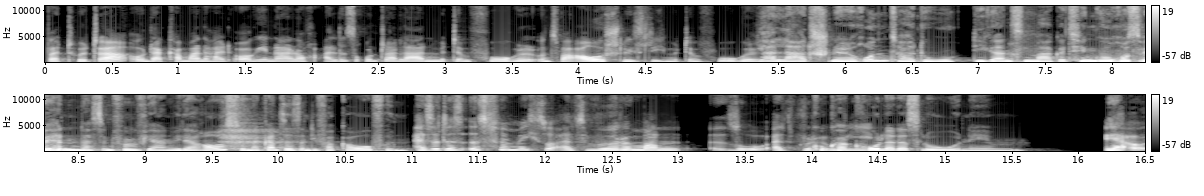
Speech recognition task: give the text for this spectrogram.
bei Twitter und da kann man halt original noch alles runterladen mit dem Vogel und zwar ausschließlich mit dem Vogel. Ja, lad schnell runter, du. Die ganzen Marketing-Gurus werden das in fünf Jahren wieder raus und dann kannst du es an die verkaufen. Also das ist für mich so, als würde man so, als würde Coca-Cola das Logo nehmen. Ja,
